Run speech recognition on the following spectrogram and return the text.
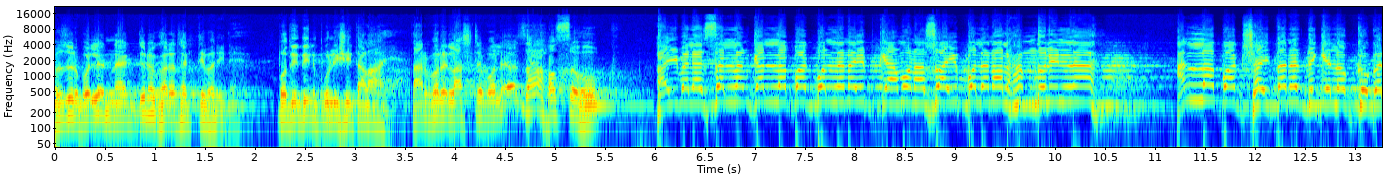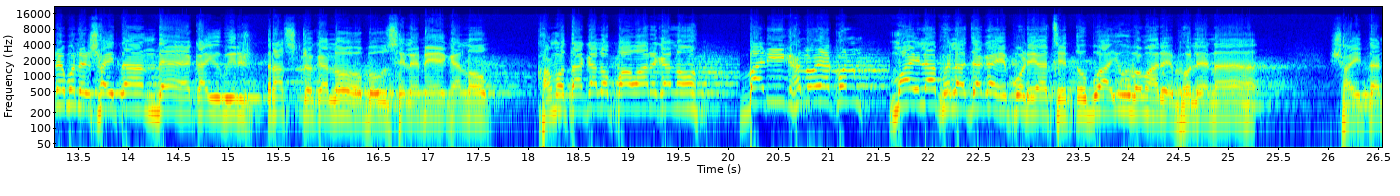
হুজুর বললেন না একদিনও ঘরে থাকতে পারি না। প্রতিদিন পুলিশই তাড়ায়। তারপরে লাস্টে বলে, যা হচ্ছে হোক। আইব আলাইসাল্লাম আল্লাহ পাক বললেন, আইব, কেমন আছো? আইব বললেন, আলহামদুলিল্লাহ। আল্লাহ পাক শয়তানের দিকে লক্ষ্য করে বলে, শয়তান, দেখ আয়ুবীর রাষ্ট্র গেল, বউ ছেলে মেয়ে গেল, ক্ষমতা গেল পাওয়ার গেল, বাড়ি গেল, এখন ময়লা ফেলা জায়গায় পড়ে আছে, তবু আয়ুব আমারে ভোলে না। শয়তান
